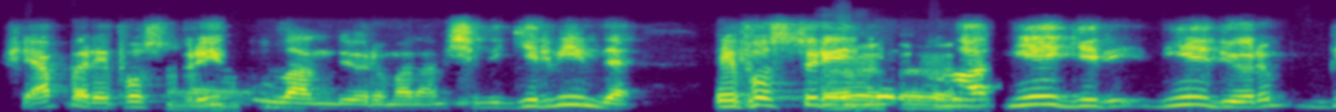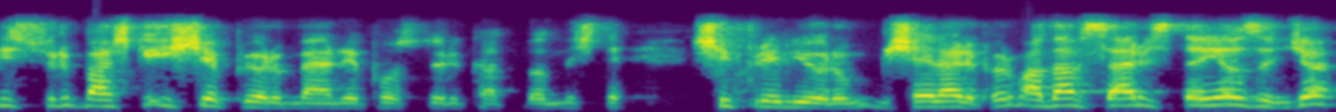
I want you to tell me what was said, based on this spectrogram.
şey yapma repository'i kullan diyorum adam. Şimdi girmeyeyim de Repository'e evet, niye, evet. niye, gir, niye diyorum? Bir sürü başka iş yapıyorum ben repository katmanında. İşte şifreliyorum, bir şeyler yapıyorum. Adam serviste yazınca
